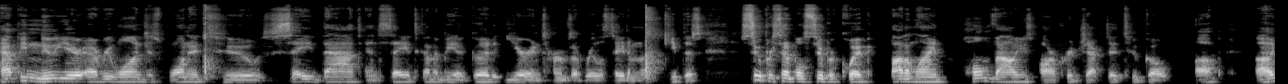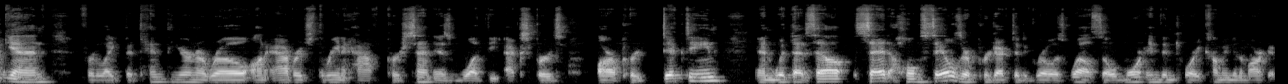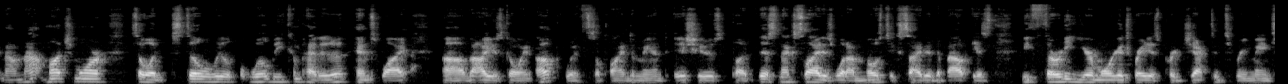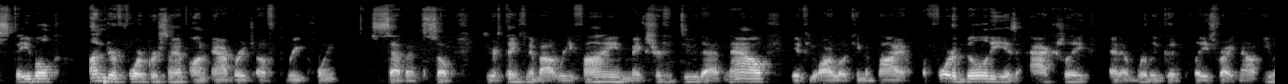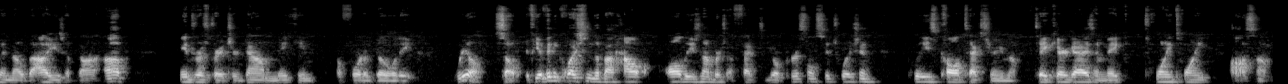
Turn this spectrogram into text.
Happy New Year, everyone. Just wanted to say that and say it's going to be a good year in terms of real estate. I'm going to keep this super simple, super quick. Bottom line home values are projected to go up again for like the 10th year in a row. On average, 3.5% is what the experts are predicting. And with that sell, said, home sales are projected to grow as well. So more inventory coming to the market now, not much more. So it still will, will be competitive. Hence why uh, value is going up with supply and demand issues. But this next slide is what I'm most excited about: is the 30-year mortgage rate is projected to remain stable under 4% on average of 3.8 7th. So if you're thinking about refining, make sure to do that now. If you are looking to buy, affordability is actually at a really good place right now, even though values have gone up, interest rates are down, making affordability real. So if you have any questions about how all these numbers affect your personal situation, please call, text, or email. Take care, guys, and make 2020 awesome.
